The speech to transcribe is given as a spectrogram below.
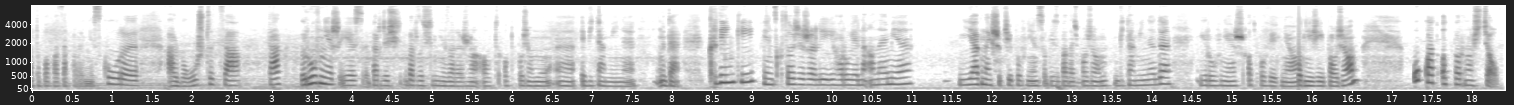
atopowa zapalenie skóry albo łuszczyca, tak, również jest bardzo, silnie zależna od, od poziomu e, witaminy D. Krwinki, więc ktoś, jeżeli choruje na anemię, jak najszybciej powinien sobie zbadać poziom witaminy D i również odpowiednio podnieść jej poziom. Układ odpornościowy.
